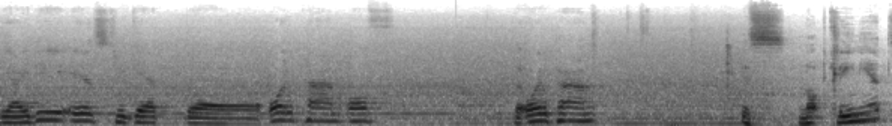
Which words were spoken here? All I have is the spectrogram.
the idea is to get the oil pan off. The oil pan is not clean yet.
